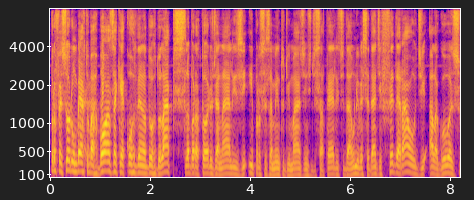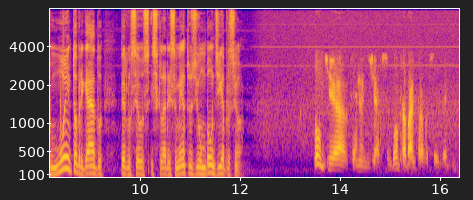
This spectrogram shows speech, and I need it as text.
Professor Humberto Barbosa, que é coordenador do LAPS, Laboratório de Análise e Processamento de Imagens de Satélite da Universidade Federal de Alagoas, muito obrigado pelos seus esclarecimentos e um bom dia para o senhor. Bom dia, Fernando Jefferson. Bom trabalho para vocês aqui.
